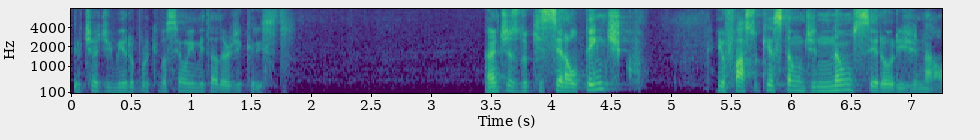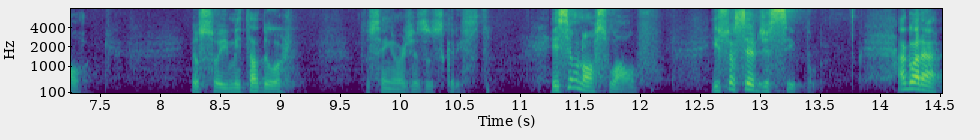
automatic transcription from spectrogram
Eu te admiro porque você é um imitador de Cristo. Antes do que ser autêntico, eu faço questão de não ser original. Eu sou imitador do Senhor Jesus Cristo. Esse é o nosso alvo. Isso é ser discípulo. Agora,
